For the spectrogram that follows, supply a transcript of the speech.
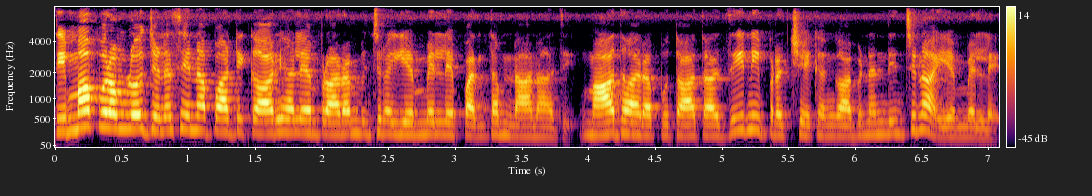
తిమ్మాపురంలో జనసేన పార్టీ కార్యాలయం ప్రారంభించిన ఎమ్మెల్యే పంతం నానాజీ మాధారపు తాతాజీని ప్రత్యేకంగా అభినందించిన ఎమ్మెల్యే.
